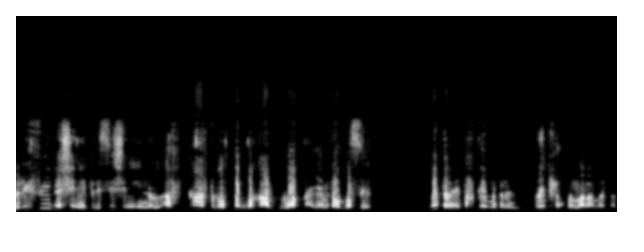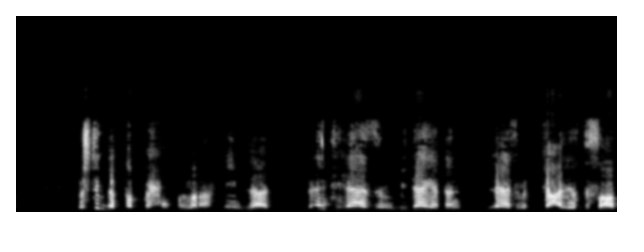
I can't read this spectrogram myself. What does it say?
فاليفيد شنو؟ فاليفيد إن الأفكار تبغى تطبق على الواقع يعني مثال بسيط. مثلا تحقيق مثلا قضيه حقوق المرأة مثلا. باش تقدر تطبق حقوق المرأة في بلاد. فأنت لازم بداية لازم تفعل الاقتصاد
